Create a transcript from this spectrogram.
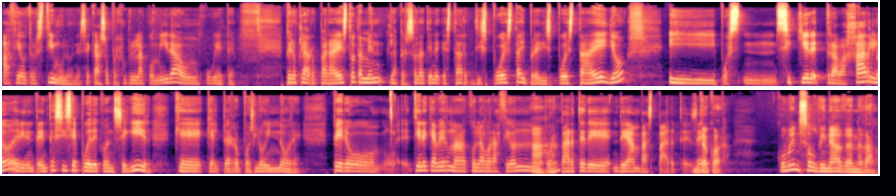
hacia otro estímulo, en ese caso, por ejemplo, la comida o un juguete. Pero claro, para esto también la persona tiene que estar dispuesta y predispuesta a ello y pues mm, si quiere trabajarlo, evidentemente sí se puede conseguir que, que el perro pues lo ignore, pero eh, tiene que haber una colaboración Ajá. por parte de, de ambas partes. ¿eh? D'acord. Comença el dinar de Nadal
